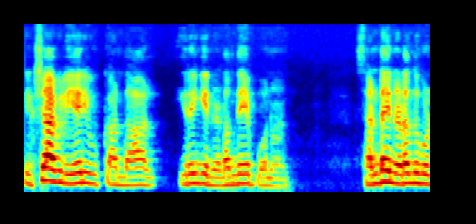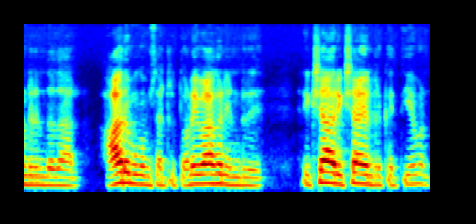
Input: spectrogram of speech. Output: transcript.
ரிக்ஷாவில் ஏறி உட்கார்ந்த ஆள் இறங்கி நடந்தே போனான். சண்டை நடந்து கொண்டிருந்ததால் ஆறுமுகம் சற்று தொலைவாக நின்று ரிக்ஷா ரிக்ஷா என்று கத்தியவன்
